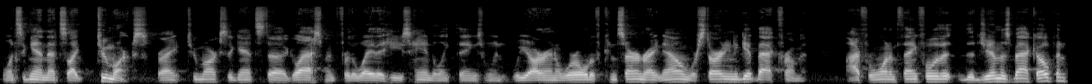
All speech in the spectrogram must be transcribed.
once again that's like two marks right? Two marks against uh, glassman for the way that he's handling things when we are in a world of concern right now and we're starting to get back from it. I for one am thankful that the gym is back open.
